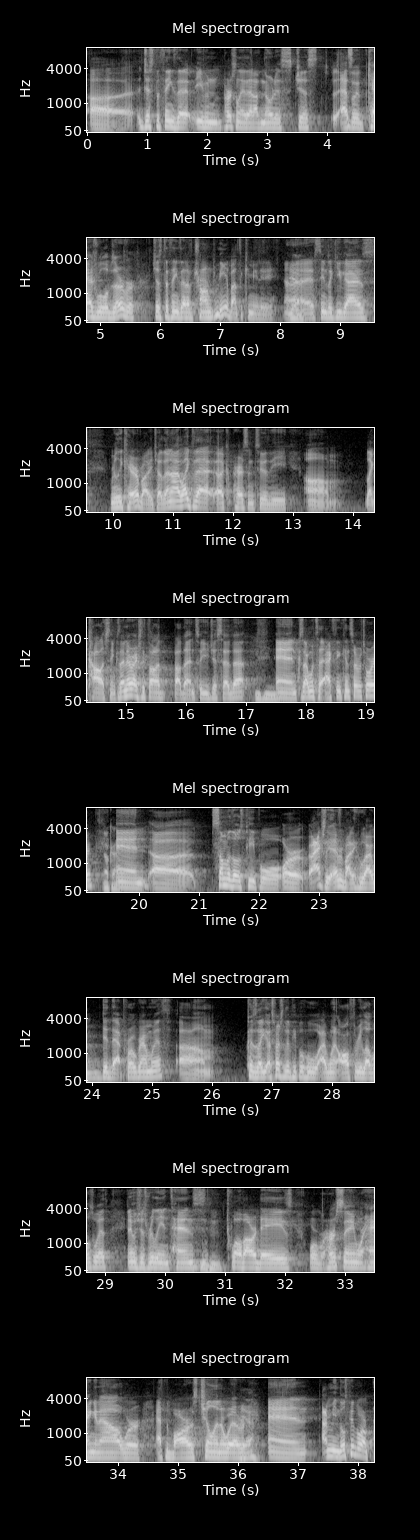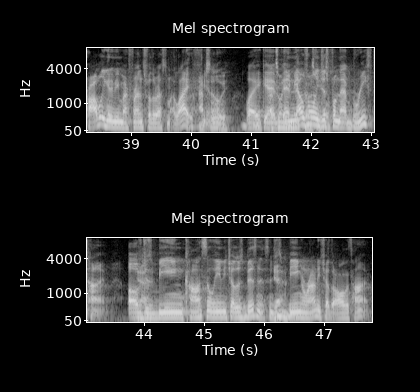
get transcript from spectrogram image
uh, just the things that even personally that I've noticed, just as a casual observer, just the things that have charmed me about the community. Uh, Yeah. It seems like you guys really care about each other, and I like that uh, comparison to the. Um, like college thing, because I never actually thought about that until you just said that. And because I went to acting conservatory, Okay. and uh, some of those people, or actually everybody who I did that program with, because like especially the people who I went all three levels with, and it was just really intense, 12 hour days. We're rehearsing, we're hanging out, we're at the bars chilling or whatever. Yeah. And I mean, those people are probably going to be my friends for the rest of my life. you know? Absolutely. Like, That's and, when you and meet that was those only just from that brief time of Yeah. just being constantly in each other's business and just Yeah. being around each other all the time.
